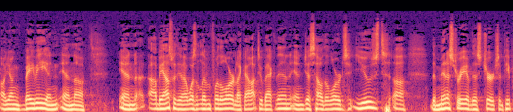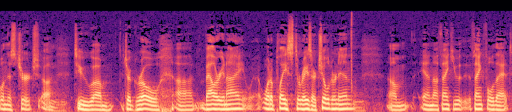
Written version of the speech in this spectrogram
a young baby, and and uh, and I'll be honest with you, I wasn't living for the Lord like I ought to back then, and just how the Lord's used uh, the ministry of this church and people in this church. Uh, mm-hmm. To um, to grow, uh, Valerie and I, what a place to raise our children in. Um, and uh, thank you, thankful that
